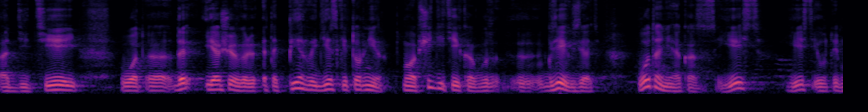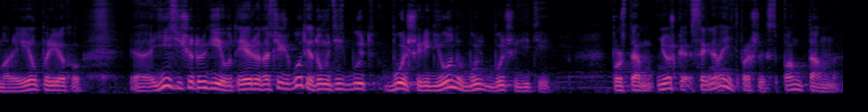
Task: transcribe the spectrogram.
от детей. Вот. э, Да, я еще говорю, это первый детский турнир. Мы вообще детей как бы, э, где их взять? Вот они, оказывается, есть. Есть, и вот и Мараэл приехал. Э, Есть еще другие. Вот я говорю, на следующий год, я думаю, здесь будет больше регионов, будет больше детей. Просто немножко соревнования прошли спонтанно.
